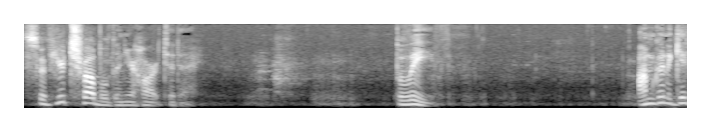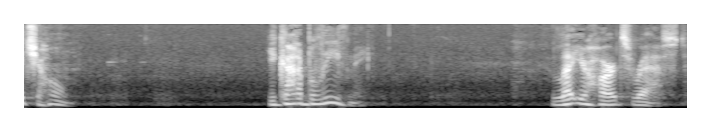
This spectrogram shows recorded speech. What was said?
So if you're troubled in your heart today, believe I'm going to get you home. You got to believe me. Let your hearts rest.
